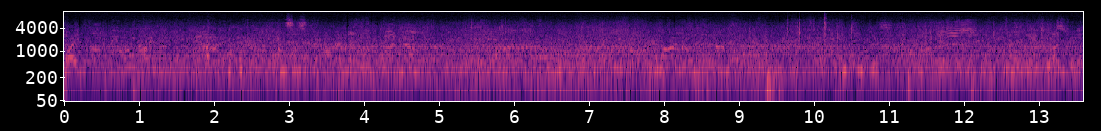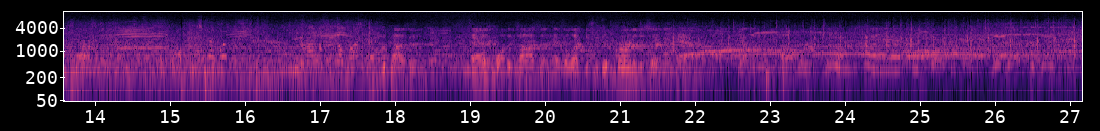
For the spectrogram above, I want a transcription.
Mike. This is. You keep this. Deposit has won the toss and has elected to defer to the second half. Caledonia Mumford will receive this start. Good luck to both teams.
